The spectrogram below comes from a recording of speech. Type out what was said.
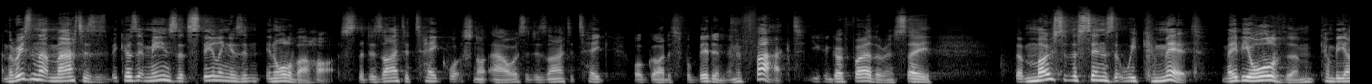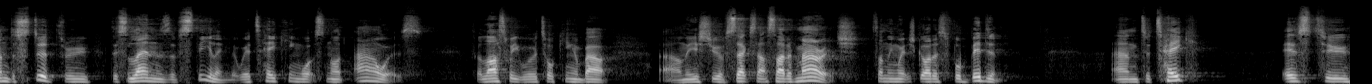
And the reason that matters is because it means that stealing is in, in, all of our hearts the desire to take what's not ours, the desire to take what God has forbidden. And in fact, you can go further and say that most of the sins that we commit, maybe all of them, can be understood through this lens of stealing, that we're taking what's not ours. So last week we were talking about uh, on the issue of sex outside of marriage, something which God has forbidden. And to take is to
